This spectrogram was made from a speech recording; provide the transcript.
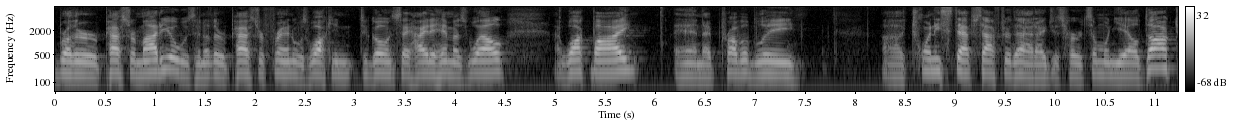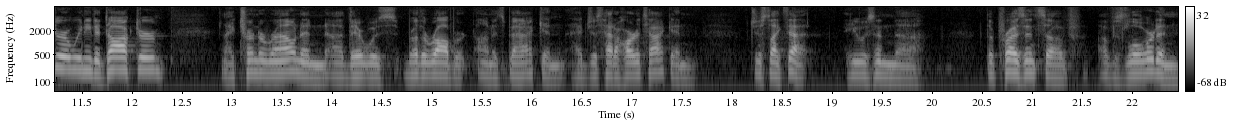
Brother Pastor Mario was another pastor friend, was walking to go and say hi to him as well. I walked by, and I probably, uh, 20 steps after that, I just heard someone yell, Doctor, we need a doctor. And I turned around, and uh, there was Brother Robert on his back and had just had a heart attack, and just like that, he was in the, the presence of, of his Lord and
